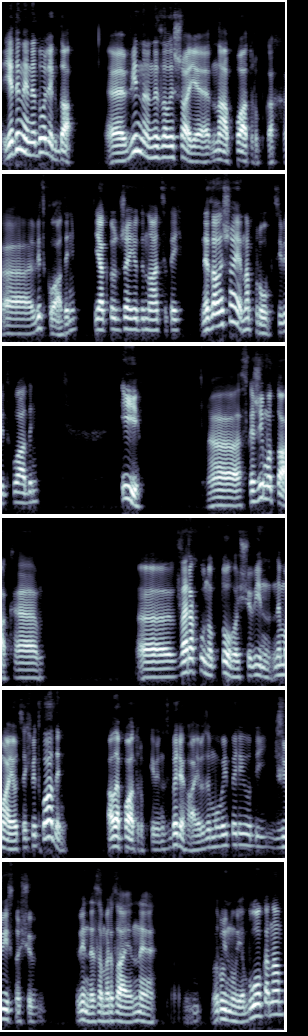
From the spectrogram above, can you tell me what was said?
Єдиний недолік, да, е, він не залишає на патрубках е, відкладень, як то J11, не залишає на пробці відкладень. І, е, скажімо так, за рахунок того, що він не має оцих відкладень, але патрубки він зберігає в зимовий період. І, звісно, що він не замерзає, не руйнує блока нам.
